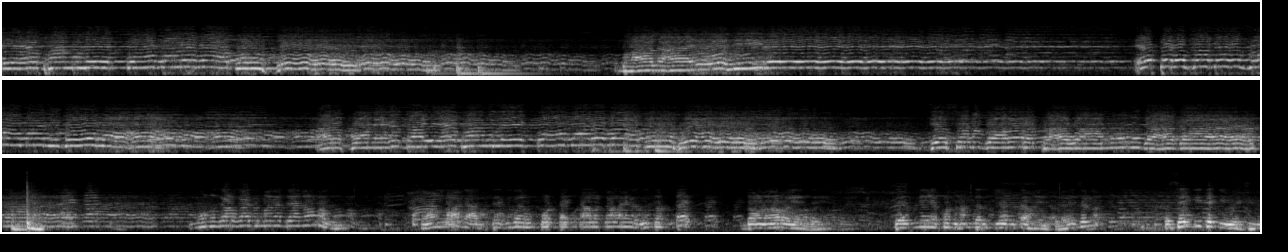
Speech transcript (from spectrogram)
দায়ে ভাঙলে কবর বাবু ভালায় হিরে আর পনেরো দায়ে ভাঙলে কমর বাবু যেসন গড়র খাওয়া মন গাগায় গাছ মানে জানো না গো? মনলা গাছ দেখবে উপরটায় কালো কালো এর ভিতরটায় দড়া রয়ে যায়। তেমনি এখন আমাদের জীবনটা হয়েছে হয়েছে না? তো সেই গীতে কি হয়েছে?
